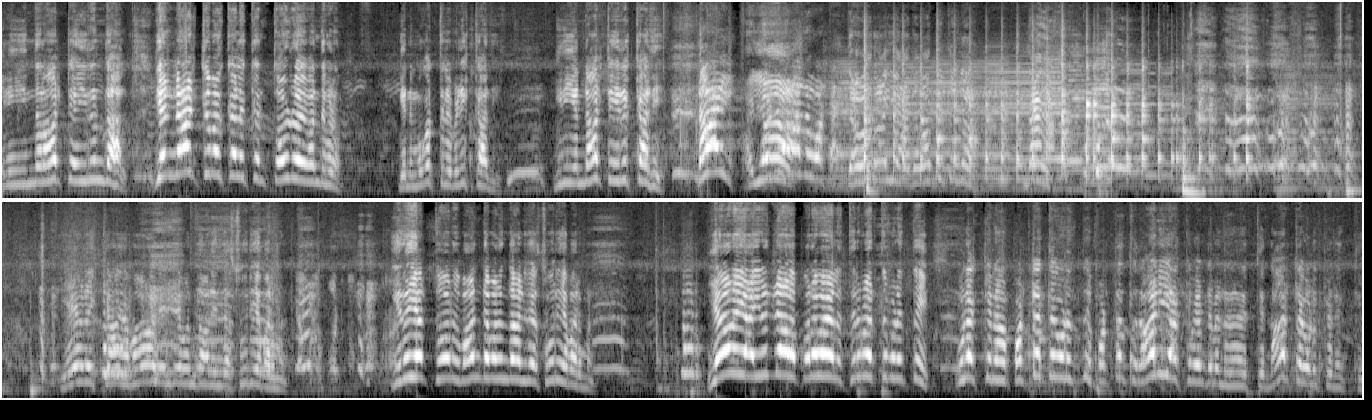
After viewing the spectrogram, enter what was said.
இனி இந்த நாட்டில் இருந்தால் என் நாட்டு மக்களுக்கு தொழில் வந்துவிடும். என் முகத்தில் விழிக்காது. இனி என் நாட்டில் இருக்காது. நாய் ஐயா அதை ஏழைக்காக வாழ வேண்டிய வந்தான் இந்த சூரியபர்மன். இதயத்தோடு வாழ்ந்தவன் தான் இந்த சூரியபர்மன். ஏழையா இருந்தால் பரவாயில்ல திருமணத்து முடித்து உனக்கு நான் பட்டத்தை கொடுத்து பட்டத்து ராணியாக்க வேண்டும் என்று நினைத்து நாட்டை கொடுக்க நினைத்து.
